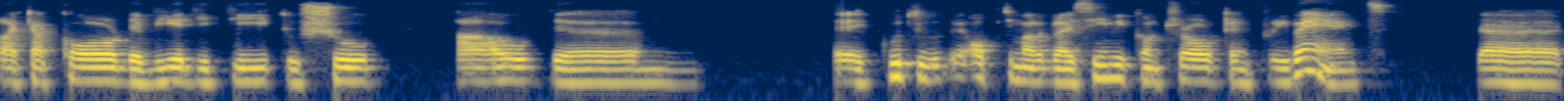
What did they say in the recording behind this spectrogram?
like ACCORD, the VADT, to show how the um, a good optimal glycemic control can prevent the,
